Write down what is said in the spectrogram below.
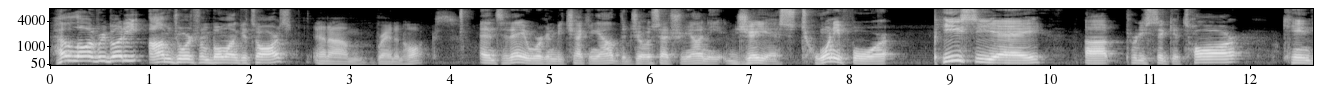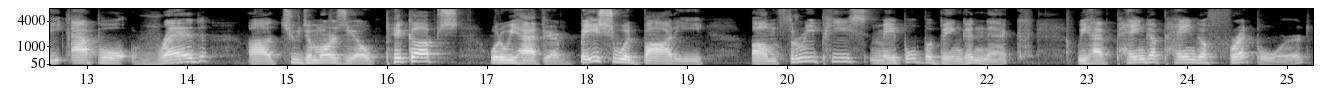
Hello, everybody. I'm George from Beau Monde Guitars, And I'm Brandon Hawks. and today we're going to be checking out the Joe Satriani JS24 PCA. Uh, pretty sick guitar, candy apple red, uh, two DiMarzio pickups. What do we have here? Basswood body, um, three piece maple bubinga neck. We have Panga Panga fretboard.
